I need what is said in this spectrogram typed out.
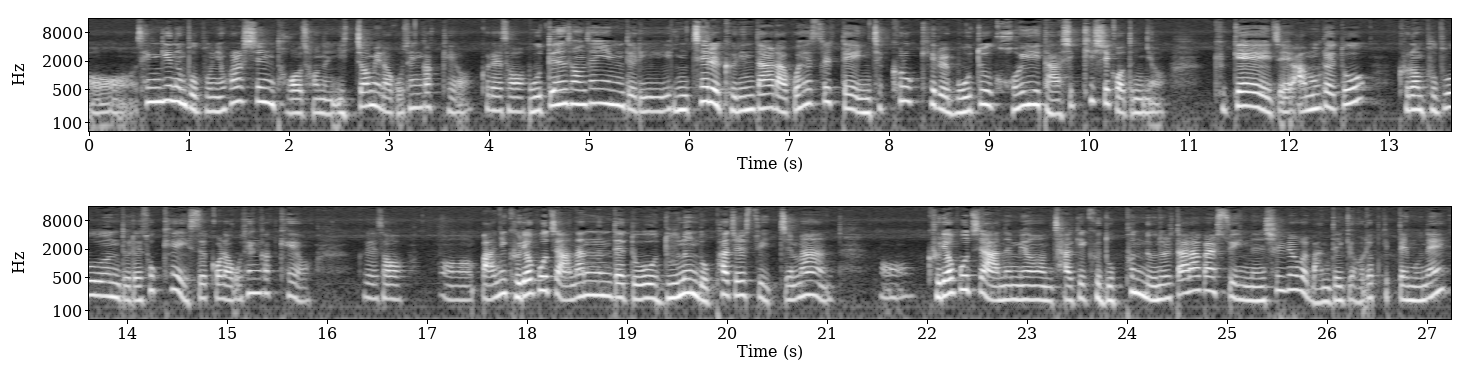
어, 생기는 부분이 훨씬 더 저는 이점이라고 생각해요. 그래서 모든 선생님들이 인체를 그린다라고 했을 때 인체 크로키를 모두 거의 다 시키시거든요. 그게 이제 아무래도 그런 부분들에 속해 있을 거라고 생각해요. 그래서 어, 많이 그려보지 않았는데도 눈은 높아질 수 있지만 어, 그려보지 않으면 자기 그 높은 눈을 따라갈 수 있는 실력을 만들기 어렵기 때문에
